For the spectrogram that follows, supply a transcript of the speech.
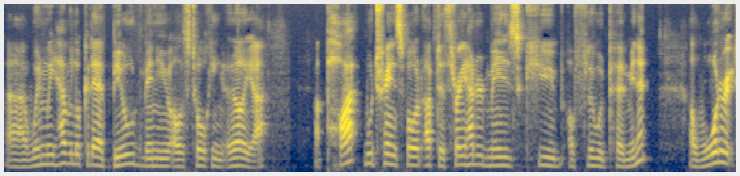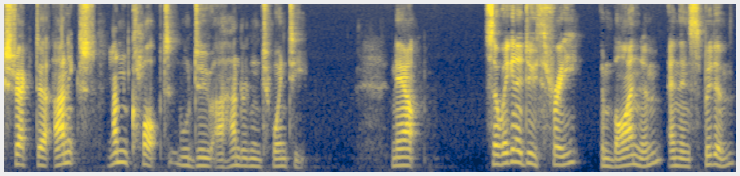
Uh, when we have a look at our build menu I was talking earlier, a pipe will transport up to 300 meters cube of fluid per minute. A water extractor unclocked will do 120. Now, so we're going to do three, combine them, and then split them.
